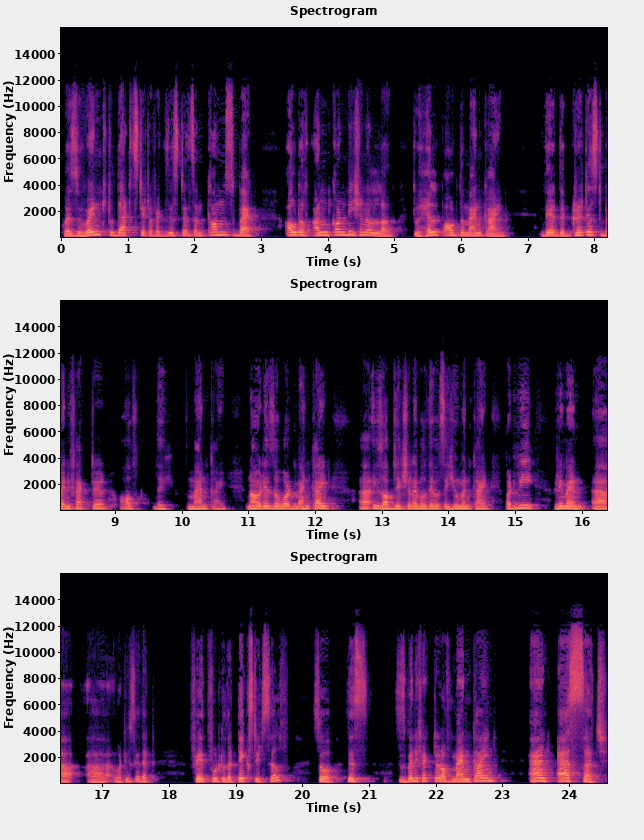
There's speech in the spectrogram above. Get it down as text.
who has went to that state of existence and comes back out of unconditional love to help out the mankind. They're the greatest benefactor of the mankind. Nowadays the word mankind uh, is objectionable. They will say humankind. But we remain uh, uh, what you say that faithful to the text itself. So this, this benefactor of mankind and as such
